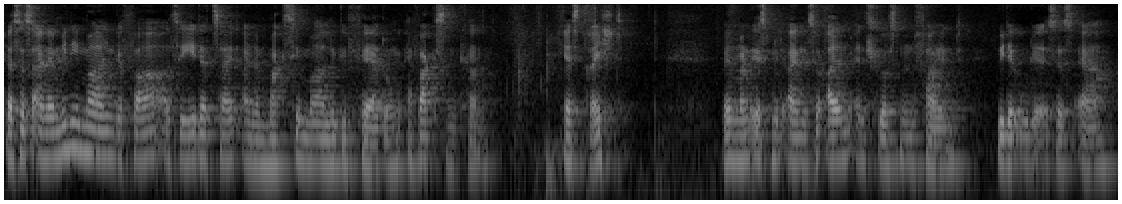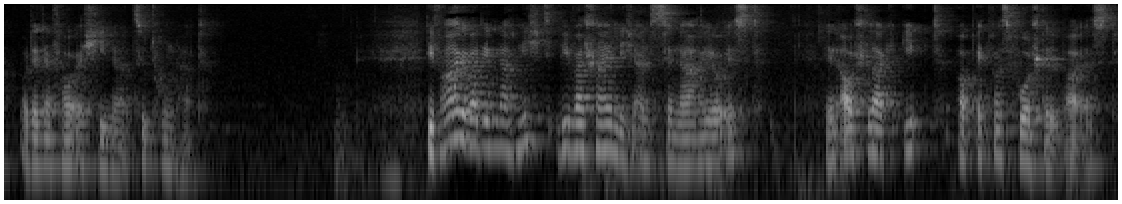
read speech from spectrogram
dass aus einer minimalen Gefahr also jederzeit eine maximale Gefährdung erwachsen kann. Erst recht, wenn man es mit einem zu allem entschlossenen Feind wie der UdSSR oder der VR China zu tun hat. Die Frage war demnach nicht, wie wahrscheinlich ein Szenario ist, den Ausschlag gibt, ob etwas vorstellbar ist.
